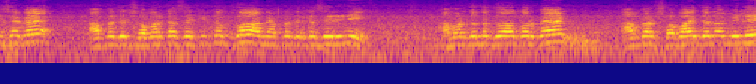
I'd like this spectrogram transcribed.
হিসেবে আপনাদের সবার কাছে কৃতজ্ঞ, আমি আপনাদের কাছে ঋণী। আমার জন্য দোয়া করবেন, আমরা সবাই যেন মিলে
